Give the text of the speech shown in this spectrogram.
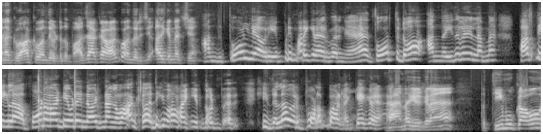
எனக்கு வாக்கு வந்து விட்டது. பாஜக வாக்கு வந்துருச்சு. அதுக்கு என்னாச்சு அந்த தோல்வி அவர் எப்படி மறைக்கிறாரு பாருங்க. தோத்துட்டோம். அந்த இதுவே இல்லாம பார்த்தீங்களா? போன வாட்டியோட இந்த வாட்டி நாங்க வாக்கு அதிகமா வாங்கியிருக்கோம்ன்றாரு இதெல்லாம் ஒரு பொழப்பா நான் கேக்குறேன். நான் என்ன கேட்குறேன் இப்போ திமுகவும்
